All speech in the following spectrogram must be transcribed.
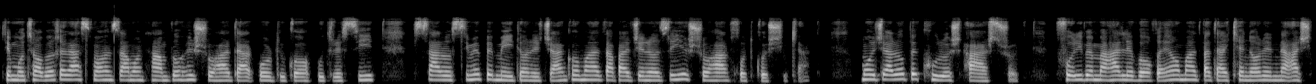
که مطابق رسم آن زمان همراه شوهر در اردوگاه بود رسید سراسیمه به میدان جنگ آمد و بر جنازه شوهر خودکشی کرد ماجرا به کوروش عرض شد فوری به محل واقعه آمد و در کنار نعش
